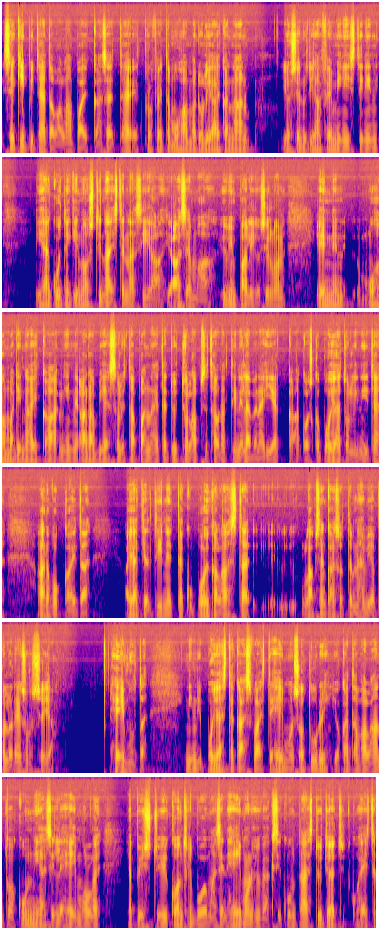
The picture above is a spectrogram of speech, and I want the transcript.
sekin pitää tavallaan paikkansa, että, että profeetta Muhammad oli aikanaan, jos se nyt ihan feministi, niin, niin hän kuitenkin nosti naisten asiaa ja asemaa hyvin paljon silloin. Ennen Muhammadin aikaa niin Arabiassa oli tapana, että tyttölapset haudattiin elävänä hiekkaan, koska pojat oli niitä arvokkaita. Ajateltiin, että kun poikalasta, lapsen kasvattaminen vie paljon resursseja heimolta, niin pojasta kasvaa sitten heimon soturi, joka tavallaan tuo kunnia sille heimolle ja pystyy kontribuoimaan sen heimon hyväksi, kun taas tytöt, kun heistä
